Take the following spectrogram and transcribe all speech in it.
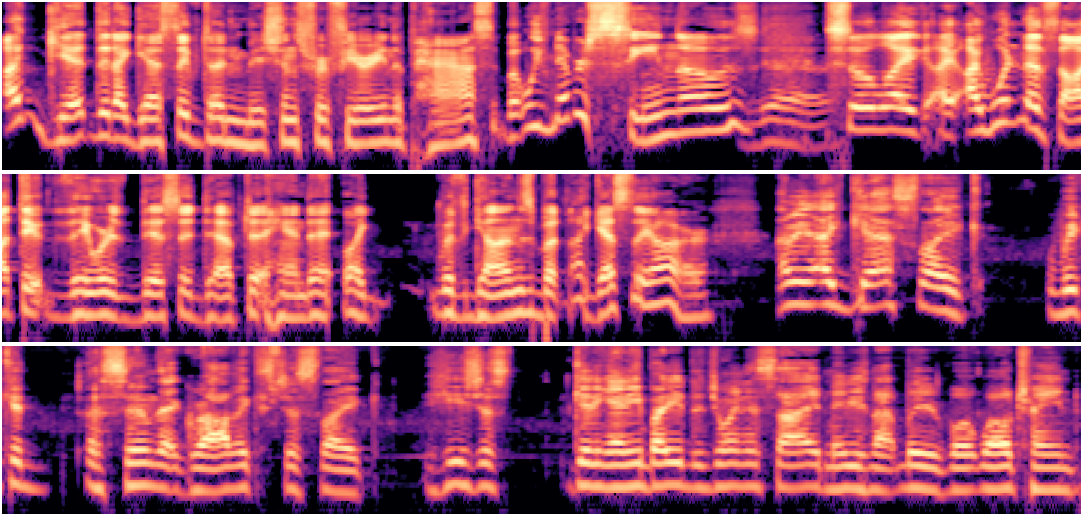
I get that I guess they've done missions for Fury in the past, but we've never seen those. yeah. So like I, I wouldn't have thought that they were this adept at hand like with guns, but I guess they are. I mean, I guess like we could assume that Gravik's just like he's just getting anybody to join his side. Maybe he's not really well trained.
